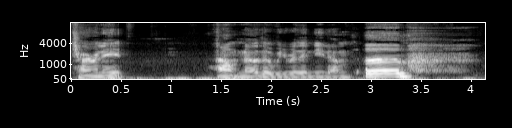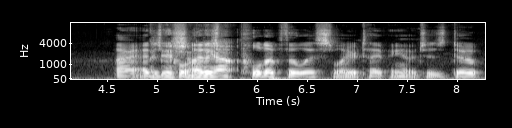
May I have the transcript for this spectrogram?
Terminate? I don't know that we really need them. Um. All right, I just pull, I just uh, pulled up the list while you're typing it, which is dope.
